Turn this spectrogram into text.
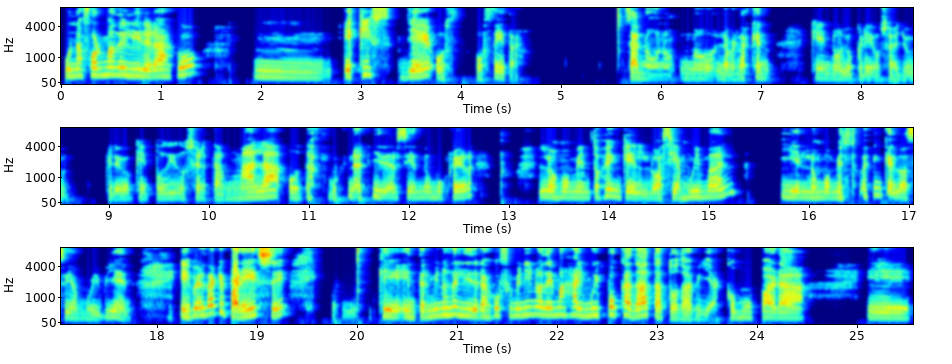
una forma de liderazgo mm, X, Y o, Z. O sea, no, no, no, la verdad es que, que no lo creo. O sea, yo creo que he podido ser tan mala o tan buena líder siendo mujer los momentos en que lo hacía muy mal y en los momentos en que lo hacía muy bien. Es verdad que parece que en términos de liderazgo femenino además hay muy poca data todavía, como para, eh,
